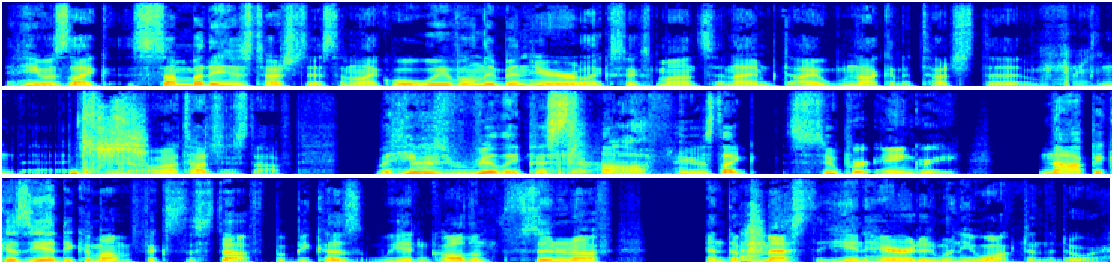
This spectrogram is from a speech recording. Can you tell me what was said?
And he was like, somebody has touched this. And I'm like, well, we've only been here like six months and I'm, I'm not going to touch the, you know, I'm not touching stuff. But he was really pissed off. He was like super angry. Not because he had to come out and fix the stuff, but because we hadn't called him soon enough and the mess that he inherited when he walked in the door.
